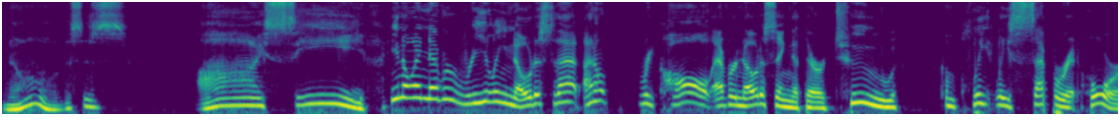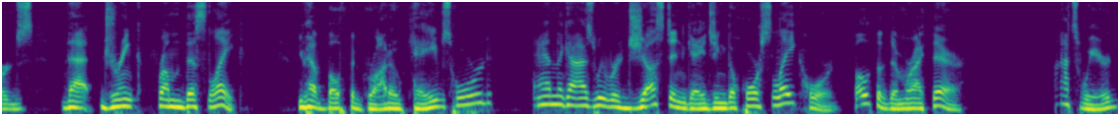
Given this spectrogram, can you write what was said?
No, this is. I see. You know, I never really noticed that. I don't recall ever noticing that there are two completely separate hordes that drink from this lake. You have both the Grotto Caves horde and the guys we were just engaging, the Horse Lake horde. Both of them right there. That's weird.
